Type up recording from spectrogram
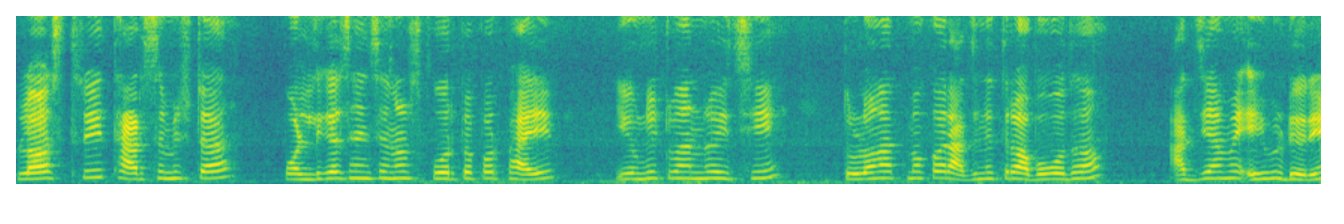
Plus three third semester political science honours core paper five unit one ରହିଛି ତୁଳନାତ୍ମକ ରାଜନୀତିର ଅବବୋଧ। ଆଜି ଆମେ ଏହି ଭିଡ଼ିଓରେ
